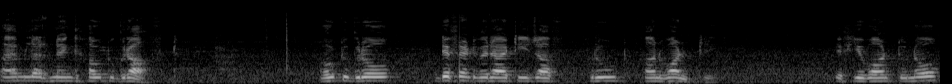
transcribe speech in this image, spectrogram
I am learning how to graft, how to grow different varieties of fruit on one tree. If you want to know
